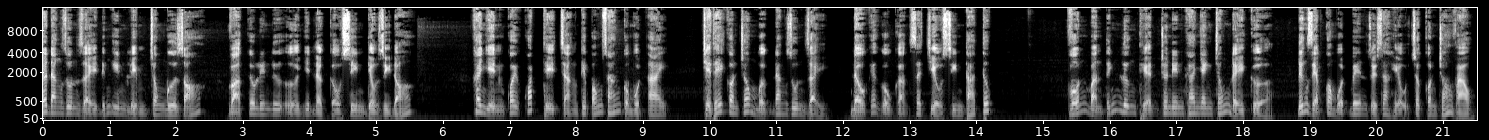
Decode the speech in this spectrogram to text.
Nó đang run rẩy đứng im lìm trong mưa gió và kêu lên lư ử như là cầu xin điều gì đó. khai nhìn quay quắt thì chẳng thấy bóng dáng của một ai. Chỉ thấy con chó mực đang run rẩy, đầu khẽ gục gạc ra chiều xin tá túc. Vốn bản tính lương thiện cho nên Kha nhanh chóng đẩy cửa, đứng dẹp qua một bên rồi ra hiệu cho con chó vào.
